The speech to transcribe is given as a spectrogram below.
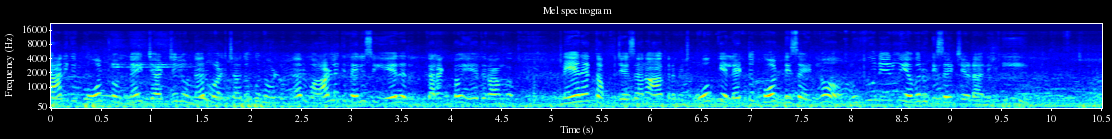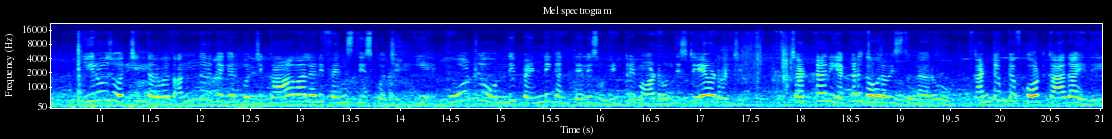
దానికి కోర్టులు ఉన్నాయి జడ్జిలు ఉన్నారు వాళ్ళు చదువుకున్న వాళ్ళు ఉన్నారు వాళ్ళకి తెలుసు ఏది కరెక్టో ఏది రాంగో నేనే తప్పు చేశాను ఆక్రమించి. Okay let court decide no నువ్వు నేను ఎవరు డిసైడ్ చేయడానికి? ఈరోజు వచ్చిన తర్వాత అందరి దగ్గరికి వచ్చి కావాలని ఫెన్స్ తీసుకొచ్చి ఈ కోర్టులో ఉంది పెండింగ్ అని తెలుసు ఇంట్రీ ఆర్డర్ ఉంది స్టే ఆర్డర్ వచ్చింది. చట్టాన్ని ఎక్కడ గౌరవిస్తున్నారు? కంటెంప్ట్ ఆఫ్ కోర్ట్ కాదా ఇది?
